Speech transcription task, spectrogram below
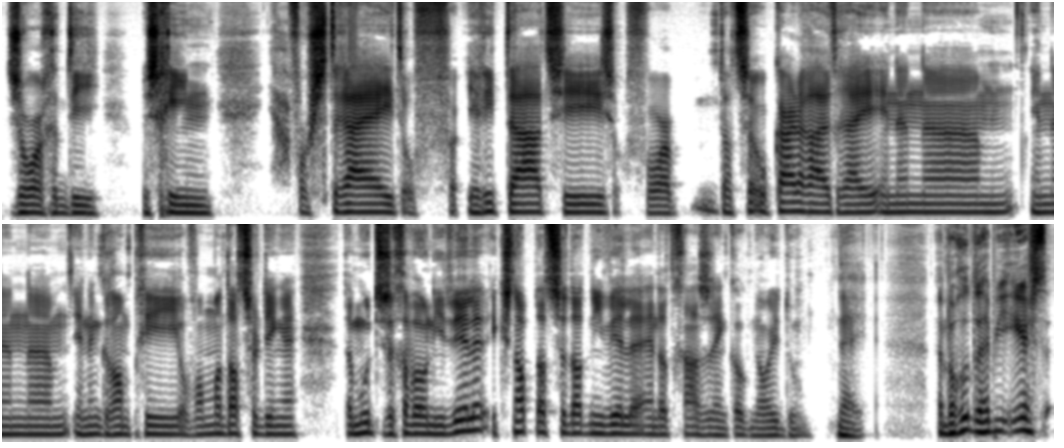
zorgen die misschien ja, voor strijd of irritaties of voor dat ze elkaar eruit rijden in een, um, in, een, um, in een Grand Prix of allemaal dat soort dingen. Dan moeten ze gewoon niet willen. Ik snap dat ze dat niet willen en dat gaan ze denk ik ook nooit doen. Nee. Maar goed, dan heb je eerst uh,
